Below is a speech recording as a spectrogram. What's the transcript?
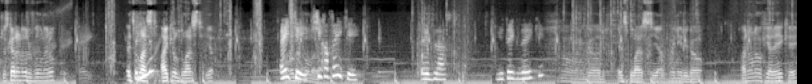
Just got another full metal. It's Really? blessed. I killed blessed. Yep. AK, full he have AK. A blast. You take the AK? Oh my god. It's blessed. Yeah, we need to go. I don't know if he had AK.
